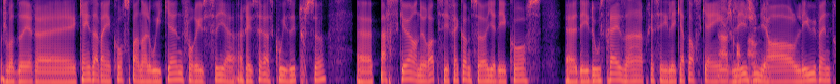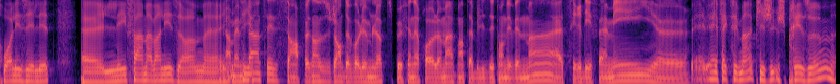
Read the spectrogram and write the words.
je vais dire, 15 euh, à 20 courses pendant le week-end. Il faut réussir à, réussir à squeezer tout ça. Euh, parce qu'en Europe, c'est fait comme ça. Il y a des courses euh, des 12-13 ans, après c'est les 14-15, ah, les juniors, les U23, les élites, les femmes avant les hommes. en même temps, c'est en faisant ce genre de volume-là que tu peux finir probablement à rentabiliser ton événement, à attirer des familles. Ben, effectivement. Puis je, je, présume,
